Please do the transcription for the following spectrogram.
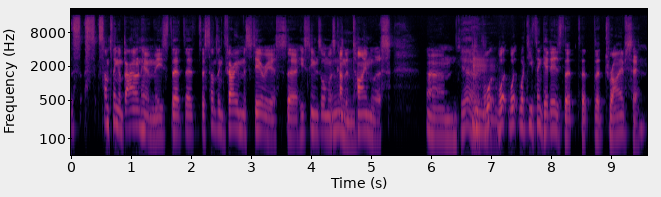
s- s- something about him. He's there, there, there's something very mysterious. Uh, he seems almost kind of timeless. Um, Yeah. What, what what what do you think it is that that, that drives him?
